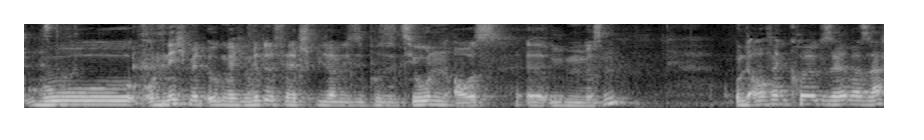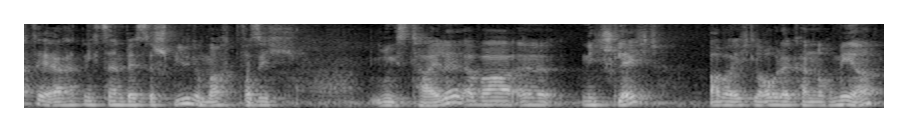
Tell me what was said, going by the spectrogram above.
Wo, und nicht mit irgendwelchen Mittelfeldspielern die diese Positionen ausüben müssen. Und auch wenn Kolk selber sagte, er hat nicht sein bestes Spiel gemacht, was ich übrigens teile, er war äh, nicht schlecht, aber ich glaube, der kann noch mehr.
